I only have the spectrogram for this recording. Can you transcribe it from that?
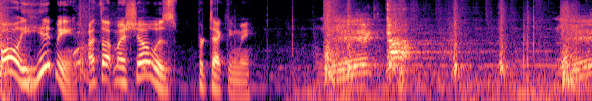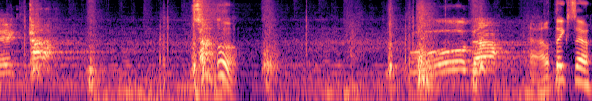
Oh, he hit me. I thought my shell was protecting me. Uh. I don't think so.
